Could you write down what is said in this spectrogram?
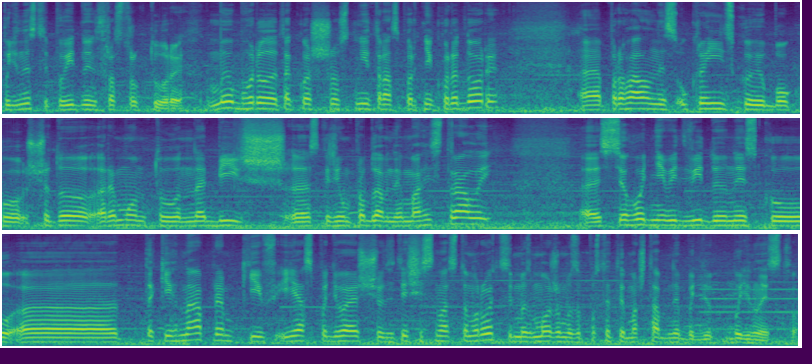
будівництва відповідної інфраструктури. Ми обговорили також основні транспортні коридори, е, прогалини з українського боку щодо ремонту на більш, е, скажімо, проблемних магістралей. Е, Сьогодні відвідую низку е, таких напрямків, і я сподіваюся, що в 2017 році ми зможемо запустити масштабне будів- будівництво.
